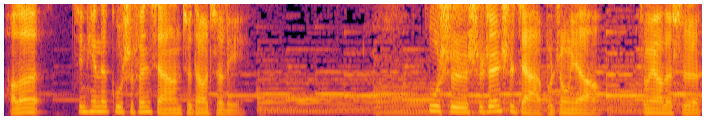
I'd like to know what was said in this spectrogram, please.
好了，今天的故事分享就到这里。故事是真是假不重要，重要的是。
